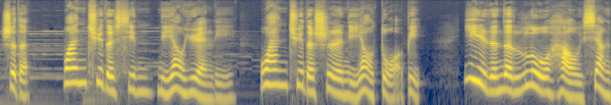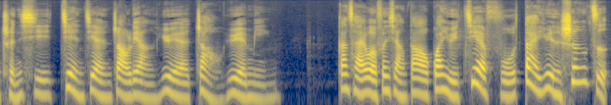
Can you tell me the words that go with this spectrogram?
是的，弯曲的心你要远离，弯曲的事你要躲避。一人的路好像晨曦，渐渐照亮，越照越明。刚才我分享到关于借福代孕生子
